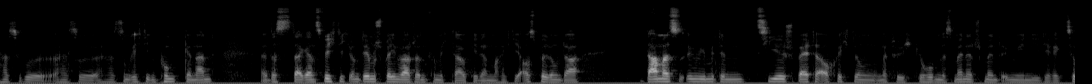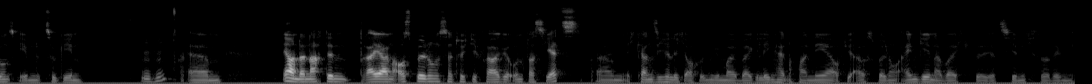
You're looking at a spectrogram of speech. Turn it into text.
hast, du, hast, du, hast du einen richtigen Punkt genannt. Äh, das ist da ganz wichtig und dementsprechend war dann für mich klar, okay, dann mache ich die Ausbildung da. Damals irgendwie mit dem Ziel, später auch Richtung natürlich gehobenes Management, irgendwie in die Direktionsebene zu gehen. Mhm. Ähm, ja, und dann nach den drei Jahren Ausbildung ist natürlich die Frage, und was jetzt? Ähm, ich kann sicherlich auch irgendwie mal bei Gelegenheit nochmal näher auf die Ausbildung eingehen, aber ich will jetzt hier nicht so den,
